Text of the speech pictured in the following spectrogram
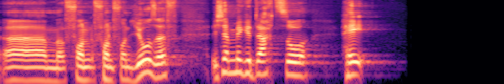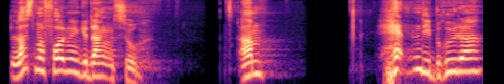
ähm, von, von, von Josef. Ich habe mir gedacht so, hey, lass mal folgenden Gedanken zu. Um, hätten die Brüder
